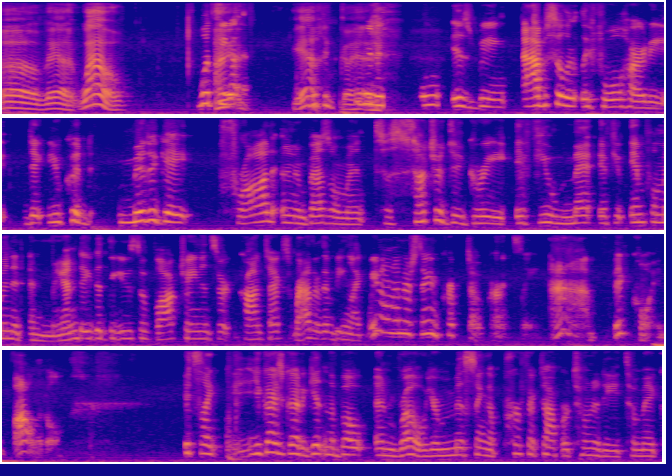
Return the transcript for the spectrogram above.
oh man! Wow. What the? I, yeah. What the go ahead. Is being absolutely foolhardy that you could mitigate fraud and embezzlement to such a degree if you met if you implemented and mandated the use of blockchain in certain contexts rather than being like we don't understand cryptocurrency. Ah bitcoin volatile. It's like you guys got to get in the boat and row. You're missing a perfect opportunity to make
